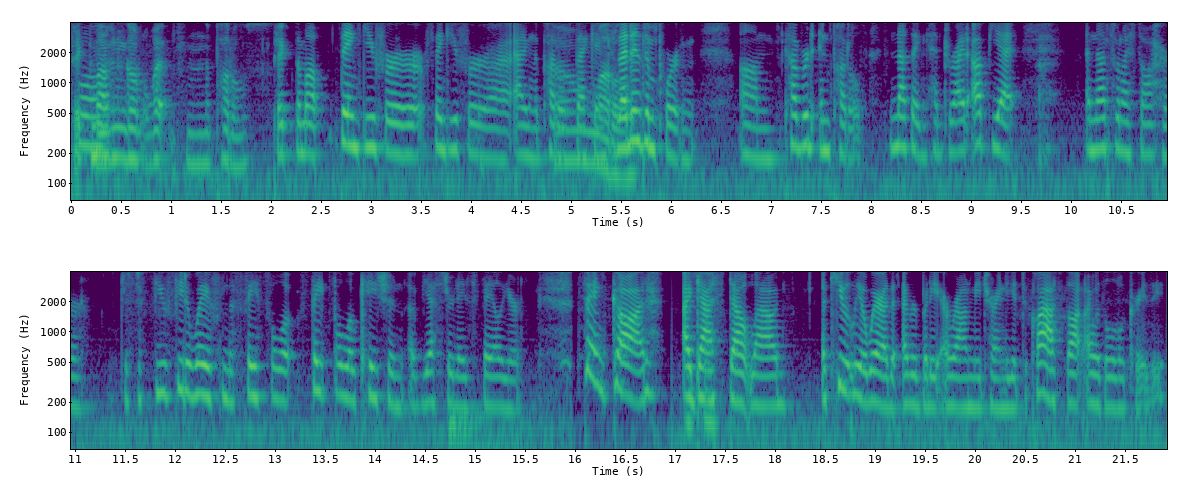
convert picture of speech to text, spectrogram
Pick Well- them up. Even got wet from the puddles. Pick them up. thank you for thank you for uh, adding the puddles Oh, back in 'cause muddle. that is important. Um, covered in puddles. Nothing had dried up yet, and that's when I saw her, just a few feet away from the faithful fateful location of yesterday's failure. Thank God! I gasped out loud, acutely aware that everybody around me trying to get to class thought I was a little crazy.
